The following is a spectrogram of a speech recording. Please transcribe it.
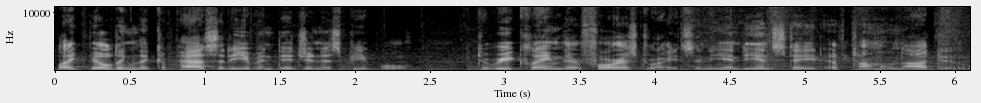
like building the capacity of indigenous people to reclaim their forest rights in the Indian state of Tamil Nadu,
